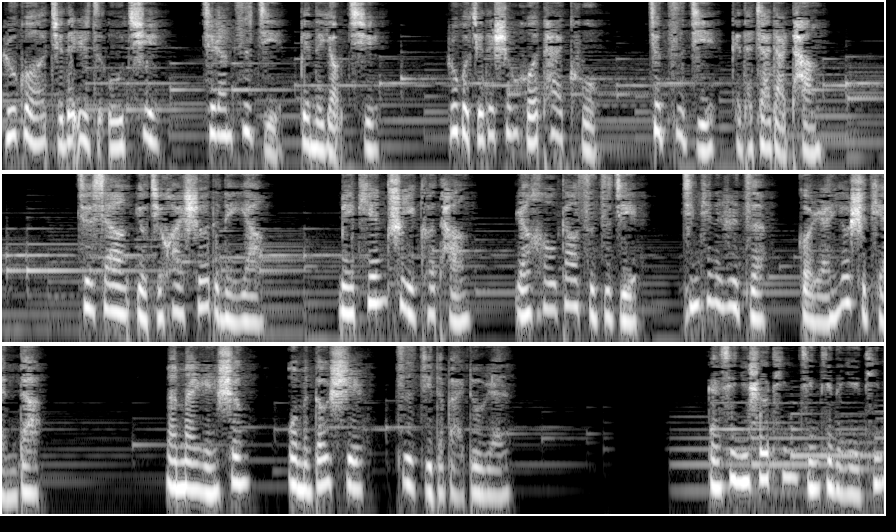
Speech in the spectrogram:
如果觉得日子无趣，就让自己变得有趣；如果觉得生活太苦，就自己给他加点糖。就像有句话说的那样，每天吃一颗糖，然后告诉自己。今天的日子果然又是甜的。漫漫人生，我们都是自己的摆渡人。感谢您收听今天的夜听，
